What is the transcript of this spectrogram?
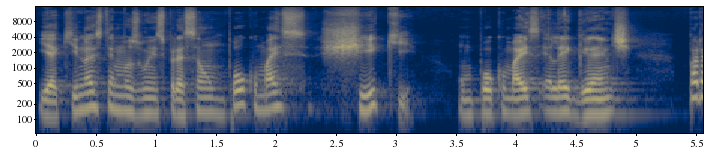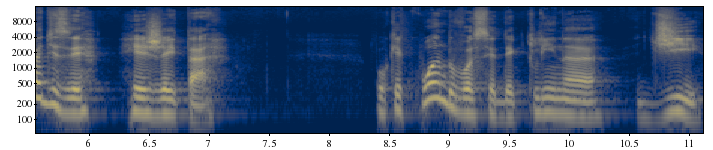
E aqui nós temos uma expressão um pouco mais chique, um pouco mais elegante para dizer rejeitar. Porque quando você declina de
